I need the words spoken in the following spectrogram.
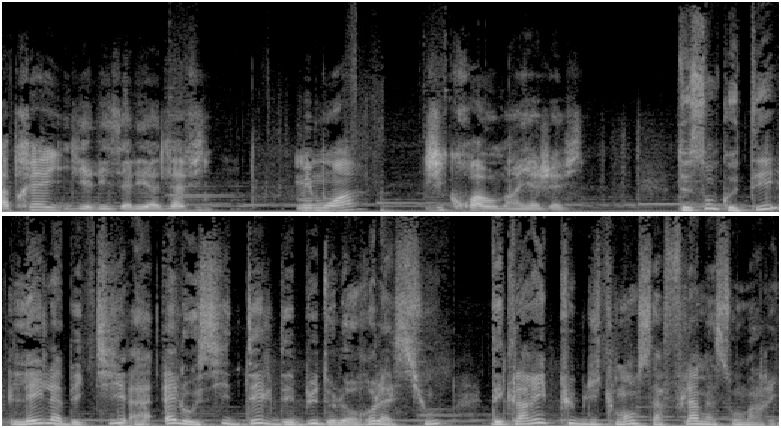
Après, il y a les aléas de la vie. Mais moi, j'y crois au mariage à vie. De son côté, Leila Bekti a elle aussi, dès le début de leur relation, déclaré publiquement sa flamme à son mari.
